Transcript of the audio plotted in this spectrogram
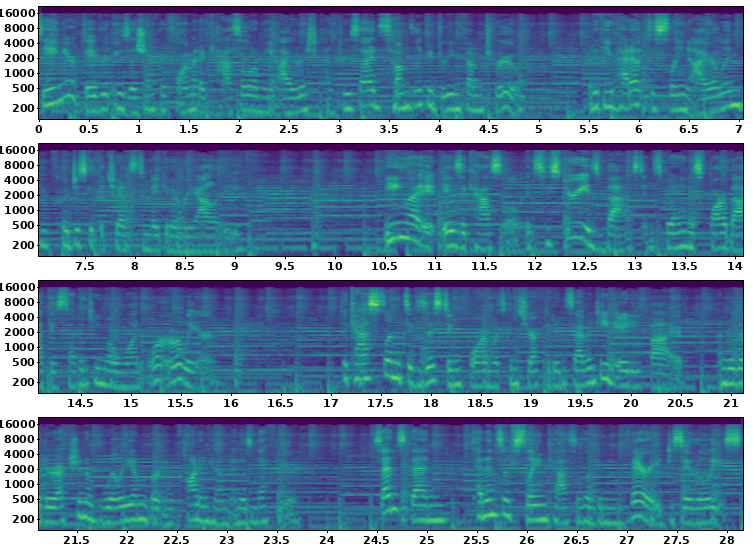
Seeing your favorite musician perform at a castle on the Irish countryside sounds like a dream come true. But if you head out to Slane, Ireland, you could just get the chance to make it a reality. Being that it is a castle, its history is vast and spanning as far back as 1701 or earlier. The castle in its existing form was constructed in 1785 under the direction of William Burton Conyngham and his nephew. Since then, tenants of Slane Castle have been varied to say the least.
